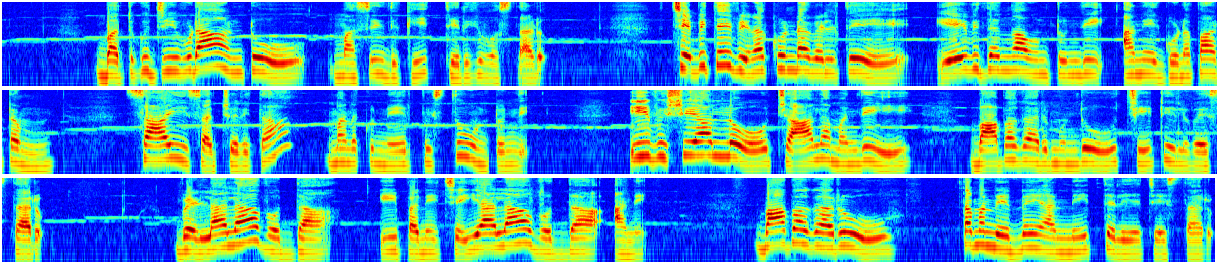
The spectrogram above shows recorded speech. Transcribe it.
బతుకు జీవుడా అంటూ మసీదుకి తిరిగి వస్తాడు. చెబితే వినకుండా వెళ్తే ఏ విధంగా ఉంటుంది అనే గుణపాఠం సాయి సచ్చరిత మనకు నేర్పిస్తూ ఉంటుంది. ఈ విషయాల్లో చాలామంది బాబాగారి ముందు చీటీలు వేస్తారు. వెళ్ళాలా వద్దా? ఈ పని చెయ్యాలా వద్దా అని. బాబాగారు తమ నిర్ణయాన్ని తెలియచేస్తారు.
